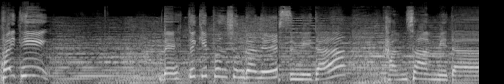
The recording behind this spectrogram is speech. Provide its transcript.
화이팅! 네, 뜻깊은 순간을 했습니다. 감사합니다.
